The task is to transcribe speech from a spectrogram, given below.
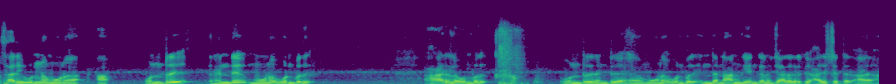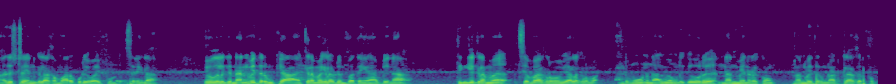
சாரி ஒன்று மூணு ஆ- ஒன்று ரெண்டு மூணு ஒன்பது. ஆறில் ஒன்பது. ஒன்று ரெண்டு மூணு ஒன்பது. இந்த நான்கு எண்களும் ஜாதகருக்கு அதிர்ஷ்டத்தை அதிர்ஷ்ட எண்களாக மாறக்கூடிய வாய்ப்பு உண்டு. சரிங்களா? இவங்களுக்கு நன்மை தரும் கியா கிழமைகள் அப்படின்னு பார்த்தீங்கன்னா அப்படின்னா திங்கக்கிழமை செவ்வாய்க்கிழமை வியாழக்கிழமை. இந்த மூணு நாளுமே உங்களுக்கு ஒரு நன்மை நடக்கும். நன்மை தரும் நாட்களாக இருக்கும்.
